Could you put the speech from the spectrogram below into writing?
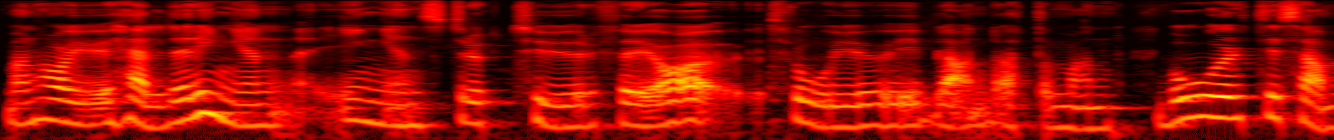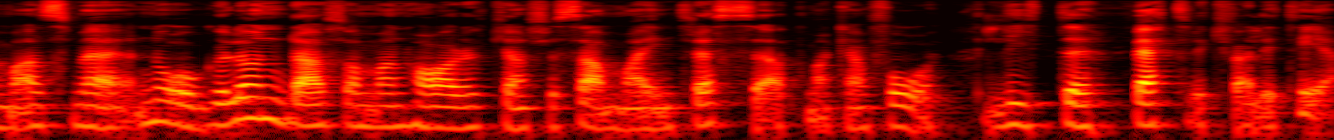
man har ju heller ingen, ingen struktur för jag tror ju ibland att om man bor tillsammans med någorlunda som man har kanske samma intresse att man kan få lite bättre kvalitet.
